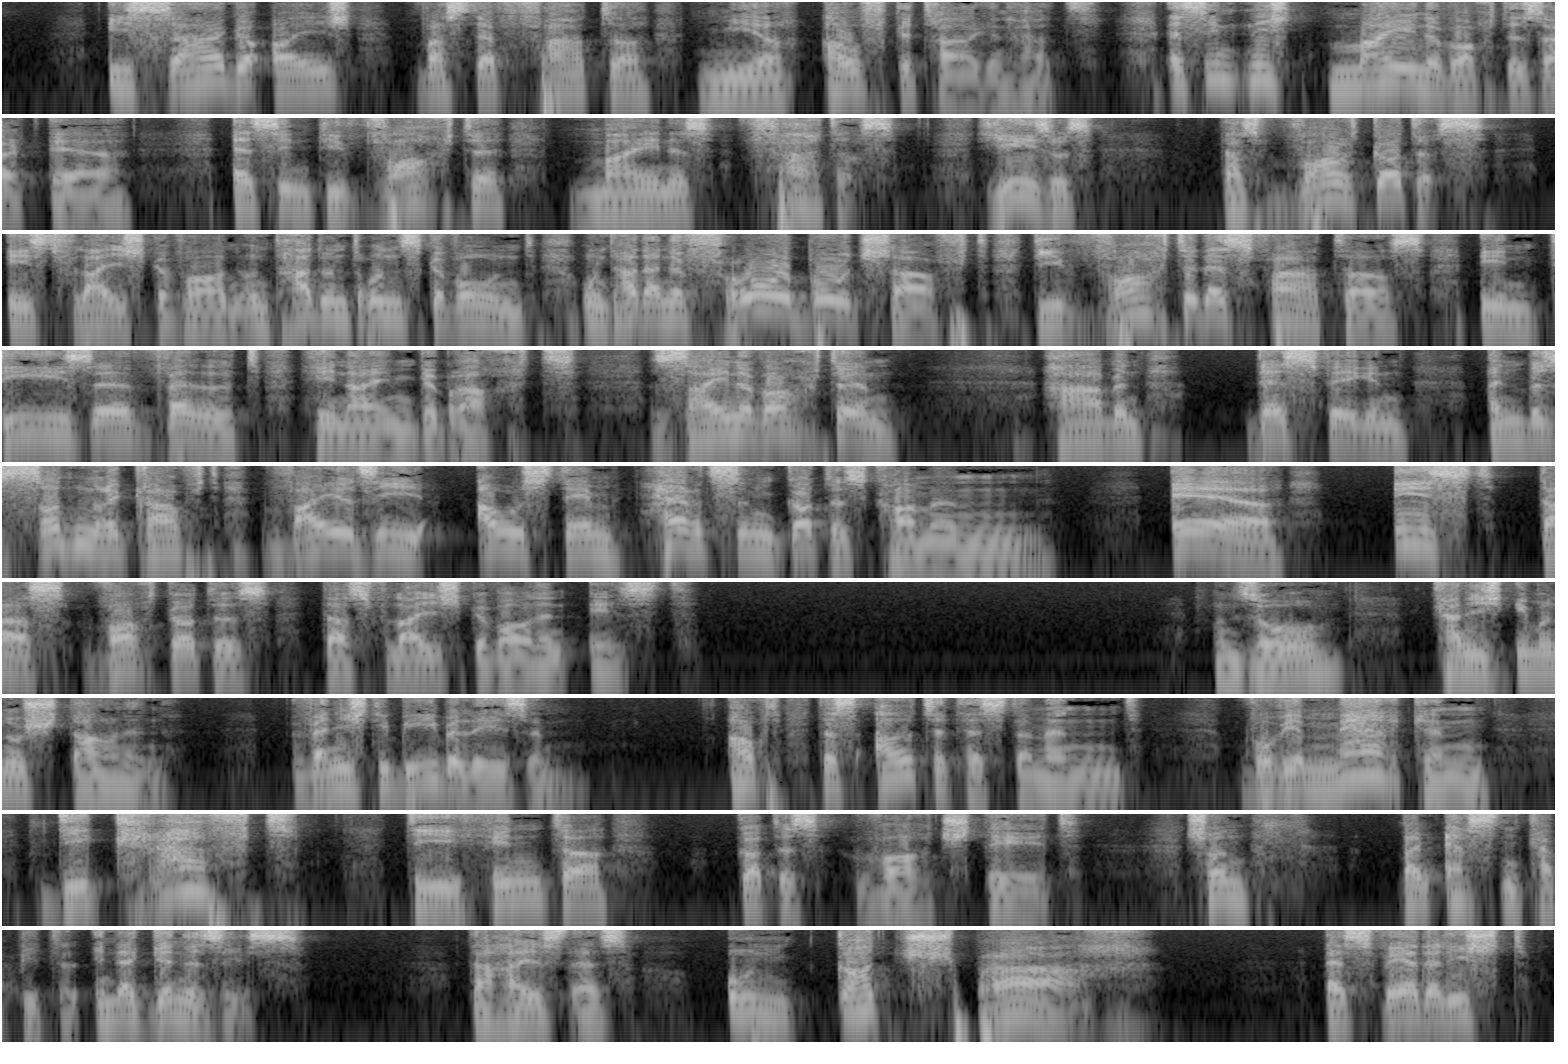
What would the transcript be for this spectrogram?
Ich sage euch, was der Vater mir aufgetragen hat. Es sind nicht meine Worte, sagt er. Es sind die Worte meines Vaters. Jesus, das Wort Gottes, ist Fleisch geworden und hat unter uns gewohnt und hat eine frohe Botschaft, die Worte des Vaters in diese Welt hineingebracht. Seine Worte haben deswegen eine besondere Kraft, weil sie aus dem Herzen Gottes kommen. Er ist das Wort Gottes, das Fleisch geworden ist. Und so kann ich immer nur staunen, wenn ich die Bibel lese, auch das Alte Testament, wo wir merken, die Kraft, die hinter Gottes Wort steht. Schon beim ersten Kapitel in der Genesis, da heißt es, und Gott sprach, es werde Licht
